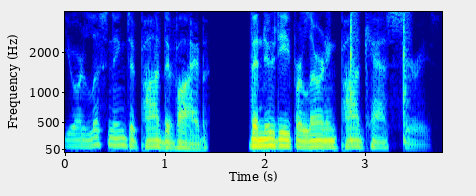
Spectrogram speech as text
You're listening to Pod the Vibe, the new deeper learning podcast series.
